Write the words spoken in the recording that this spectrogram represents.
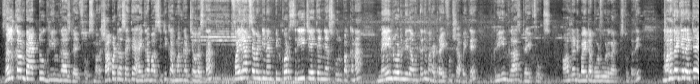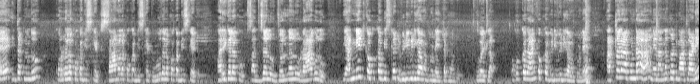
Welcome back to green grass dry fruits మన షాప్ అడ్రస్ అయితే హైదరాబాద్ సిటీ కర్మన్గఢ్ చౌరస్తా. Five lakh seventy nine pin code Sri Chaitanya school పక్కన మెయిన్ రోడ్ మీద ఉంటుంది మన డ్రై ఫ్రూట్ షాప్ అయితే. Green grass dry fruits already బయట బోర్డు కూడా కనిపిస్తుంటుంది. మన దగ్గర అయితే ఇంతకుముందు కొర్రలకు ఒక బిస్కెట్ సామలకు ఒక బిస్కెట్ ఊదలకు ఒక బిస్కెట్ అరికలకు సజ్జలు జొన్నలు రాగులు ఈ అన్నిటికీ ఒక్కొక్క బిస్కెట్ విడివిడిగా ఉంటుండే ఇంతకుముందు ఇగో ఇట్లా. ఒక్కొక్క దానికి ఒక్క విడివిడిగా ఉంటుండే. అట్లా కాకుండా నేను అన్నతోటి మాట్లాడి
